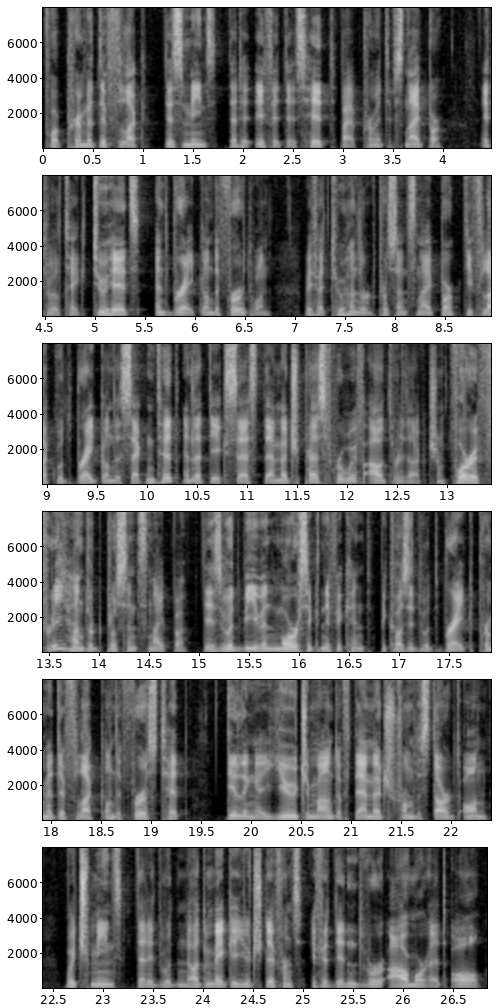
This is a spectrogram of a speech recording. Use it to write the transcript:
For primitive flak, this means that if it is hit by a primitive sniper, it will take two hits and break on the third one. With a 200% sniper, the flak would break on the second hit and let the excess damage pass through without reduction. For a 300% sniper, this would be even more significant because it would break primitive flak on the first hit, dealing a huge amount of damage from the start on, which means that it would not make a huge difference if you didn't wear armor at all.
